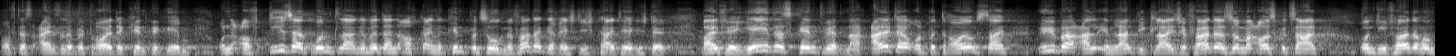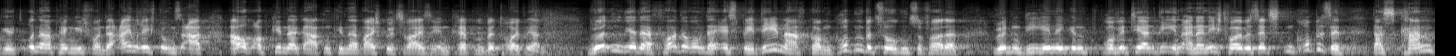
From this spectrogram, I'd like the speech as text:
auf das einzelne betreute Kind gegeben. Auf dieser Grundlage wird dann auch eine kindbezogene Fördergerechtigkeit hergestellt, weil für jedes Kind wird nach Alter und Betreuungszeit überall im Land die gleiche Fördersumme ausgezahlt. Die Förderung gilt unabhängig von der Einrichtungsart, auch ob Kindergartenkinder beispielsweise in Krippen betreut werden. Würden wir der Forderung der SPD nachkommen, gruppenbezogen zu fördern, würden diejenigen profitieren, die in einer nicht vollbesetzten Gruppe sind. Das kann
